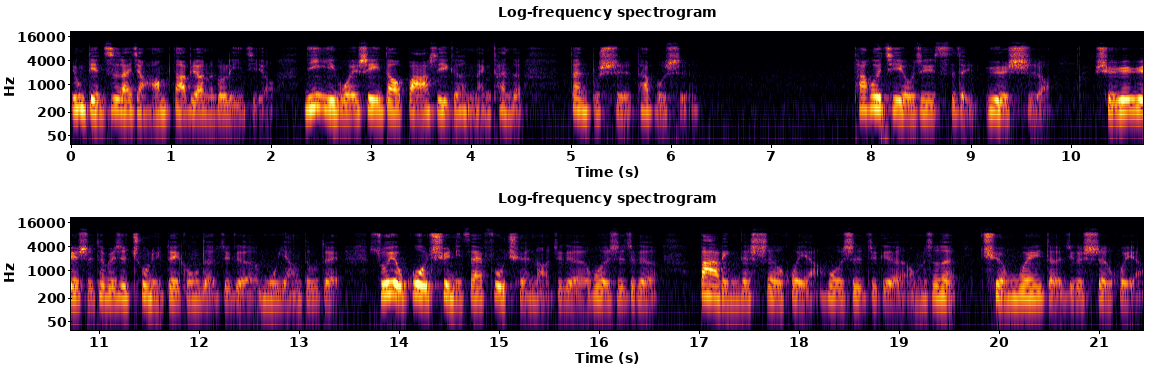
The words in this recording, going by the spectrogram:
用点痣来讲，好像大家比较能够理解哦。你以为是一道疤，是一个很难看的，但不是，它不是。他会借由这一次的月食哦，血月月食，特别是处女对宫的这个母羊，对不对？所有过去你在父权呢，这个或者是这个霸凌的社会啊，或者是这个我们说的权威的这个社会啊，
